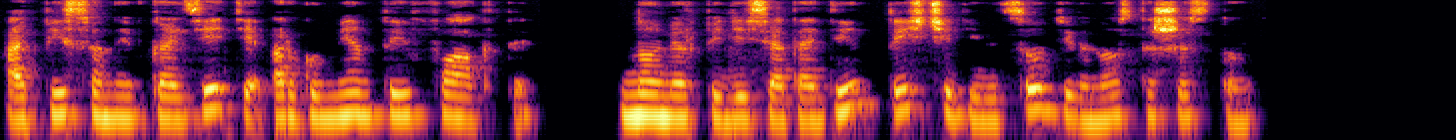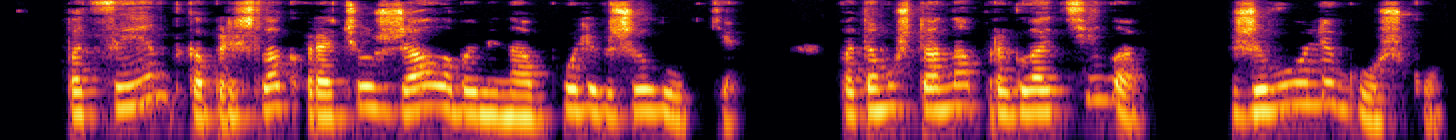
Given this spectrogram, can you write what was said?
описанный в газете «Аргументы и факты», номер 51, 1996. Пациентка пришла к врачу с жалобами на боли в желудке, потому что она проглотила живую лягушку.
